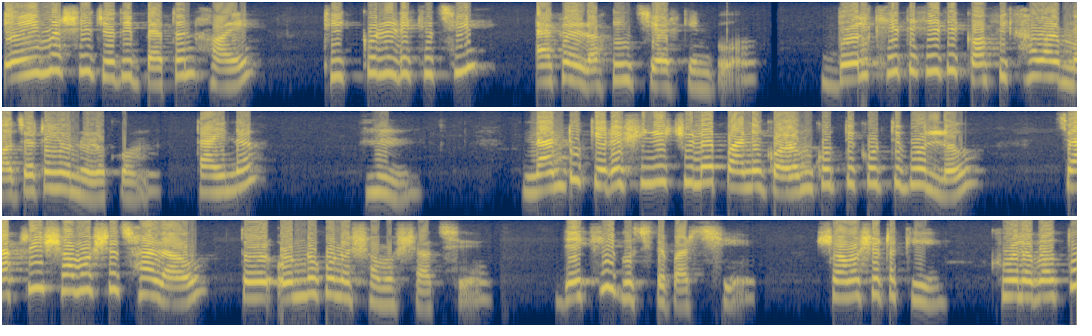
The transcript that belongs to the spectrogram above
এই মাসে যদি বেতন হয়, ঠিক করে রেখেছি, একটা রকিং চেয়ার কিনবো। দোল খেতে খেতে কফি খাওয়ার মজাটাই অন্যরকম, তাই না? হুম। নান্টু কেরোসিনের চুলায় পানি গরম করতে করতে বলল চাকরির সমস্যা ছাড়াও তোর অন্য কোনো সমস্যা আছে। দেখেই বুঝতে পারছি। সমস্যাটা কি? খুলে বলতো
